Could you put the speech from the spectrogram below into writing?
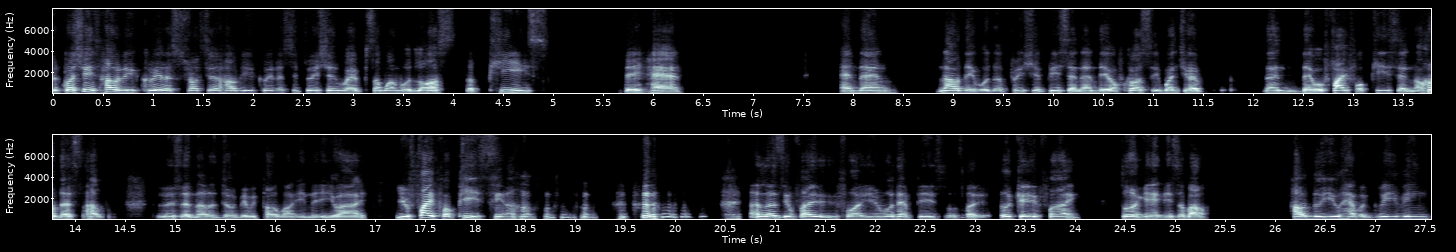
the question is how do you create a structure? How do you create a situation where someone would lost the peace they had, and then now they would appreciate peace, and then they of course once you have, then they will fight for peace and all that stuff. This is another joke that we talk about in the UI you fight for peace, you know. Unless you fight for you won't have peace. It's like, okay, fine. So again, it's about how do you have a grieving,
